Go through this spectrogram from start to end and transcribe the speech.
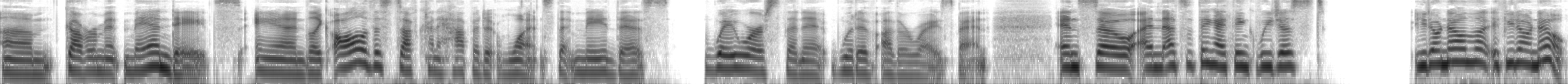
um, government mandates and like all of this stuff kind of happened at once that made this way worse than it would have otherwise been. And so, and that's the thing. I think we just you don't know if you don't know.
